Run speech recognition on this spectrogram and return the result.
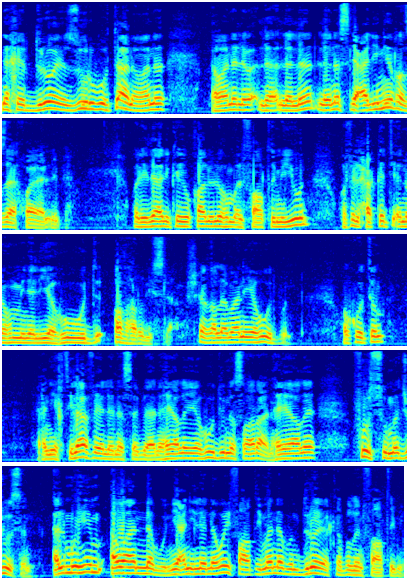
نخير درو يزور بهتانا وأنا وأنا لنسل عليين رزاق خويا الليبيا ولذلك يقال لهم الفاطميون وفي الحقيقة أنهم من اليهود أظهروا الإسلام. شغل من يهود بن. وكنتم يعني اختلاف إلى نسب يعني هي يهود ونصاران هي فرس مجوسا المهم أوان نبن يعني لنوي فاطمة نبن دروية قبل فاطمي.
